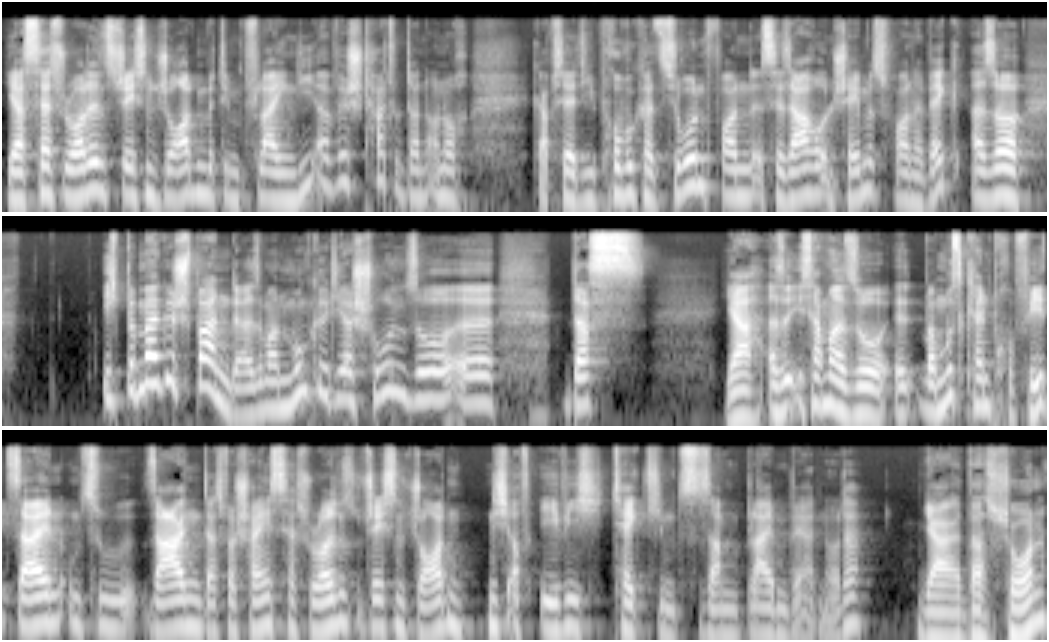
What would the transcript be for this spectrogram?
ja Seth Rollins Jason Jordan mit dem Flying Knee erwischt hat. Und dann auch noch gab es ja die Provokation von Cesaro und Sheamus vorneweg. Also ich bin mal gespannt. Also man munkelt ja schon so, äh, dass ja, also ich sag mal so, äh, man muss kein Prophet sein, um zu sagen, dass wahrscheinlich Seth Rollins und Jason Jordan nicht auf ewig Tag Team zusammenbleiben werden, oder? Ja, das schon.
